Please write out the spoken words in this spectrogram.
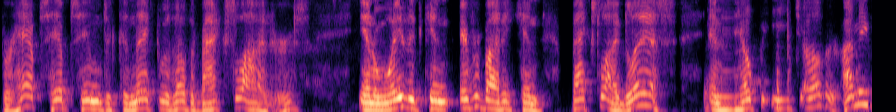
perhaps helps him to connect with other backsliders in a way that can everybody can backslide less and help each other. I need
